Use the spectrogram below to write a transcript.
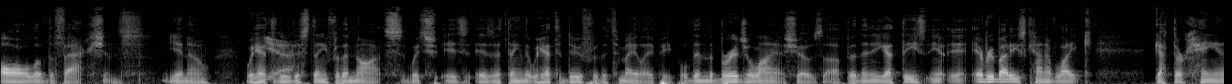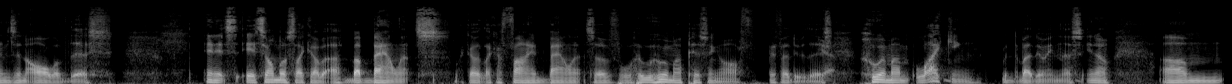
all of the factions. You know, we have to do this thing for the nauts, which is is a thing that we have to do for the Tamale people. Then the Bridge Alliance shows up, and then you got these. You know, everybody's kind of like got their hands in all of this, and it's it's almost like a, a, a balance, like a like a fine balance of well, who who am I pissing off if I do this? Yeah. Who am I liking by doing this? You know, um,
